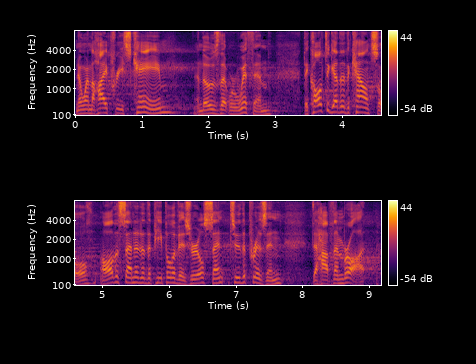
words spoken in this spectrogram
Now, when the high priest came, and those that were with him, they called together the council, all the senate of the people of Israel, sent to the prison to have them brought.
